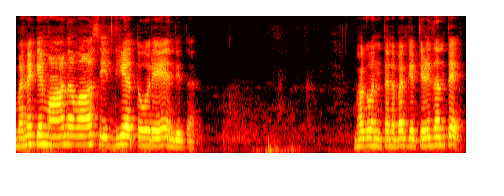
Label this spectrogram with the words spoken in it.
ಮನಕೆ ಮಾನವ ಸಿದ್ಧಿಯ ತೋರೆ ಎಂದಿದ್ದಾರೆ. ಭಗವಂತನ ಬಗ್ಗೆ ತಿಳಿದಂತೆ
